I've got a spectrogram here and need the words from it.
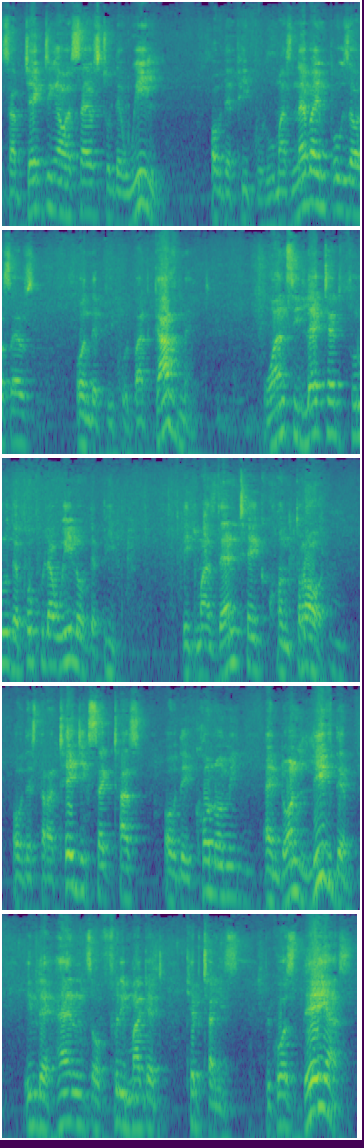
subjecting ourselves to the will of the people. We must never impose ourselves on the people. But government, once elected through the popular will of the people, it must then take control of the strategic sectors of the economy and don't leave them in the hands of free market capitalists because theirs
